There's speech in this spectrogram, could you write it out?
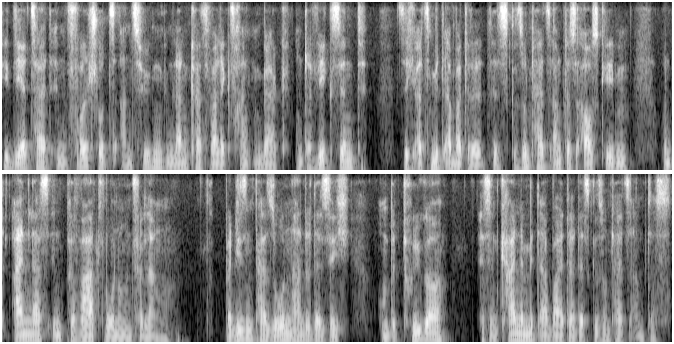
die derzeit in Vollschutzanzügen im Landkreis Waldeck-Frankenberg unterwegs sind, sich als Mitarbeiter des Gesundheitsamtes ausgeben und Einlass in Privatwohnungen verlangen. Bei diesen Personen handelt es sich um Betrüger, es sind keine Mitarbeiter des Gesundheitsamtes.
